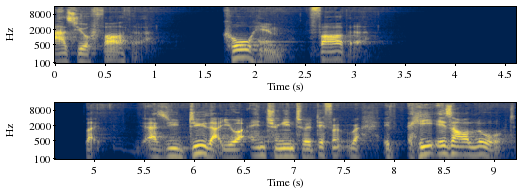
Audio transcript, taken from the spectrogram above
as your Father. Call Him Father as you do that, you are entering into a different. If he is our Lord,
